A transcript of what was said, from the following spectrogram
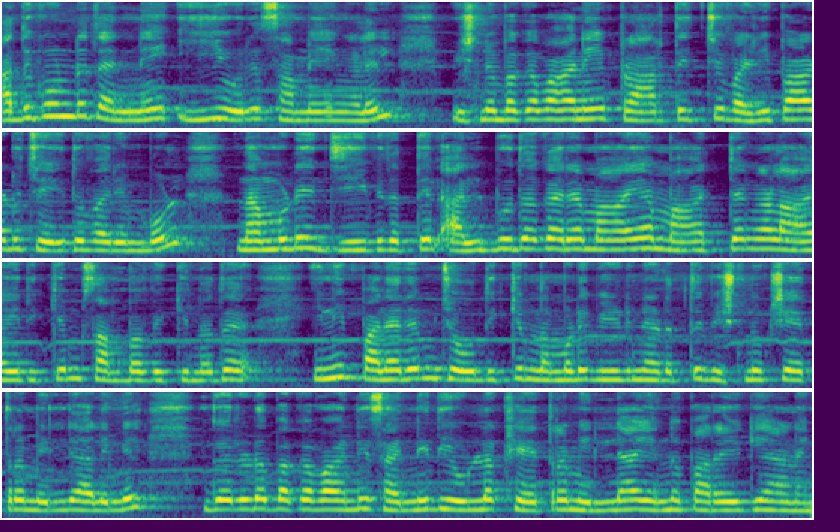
അതുകൊണ്ട് തന്നെ ഈ ഒരു സമയങ്ങളിൽ വിഷ്ണു ഭഗവാനെ പ്രാർത്ഥിച്ച് വഴിപാട് ചെയ്തു വരുമ്പോൾ നമ്മുടെ ജീവിതത്തിൽ അത്ഭുതകരമായ മാറ്റങ്ങളായിരിക്കും സംഭവിക്കുന്നത്. ഇനി പലരും ചോദിക്കും നമ്മുടെ വീടിനടുത്ത് വിഷ്ണു ക്ഷേത്രമില്ല അല്ലെങ്കിൽ ഗരുഡ ഭഗവാന്റെ സന്നിധിയുള്ള ക്ഷേത്രമില്ല എന്ന് പറയുകയാണെങ്കിൽ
